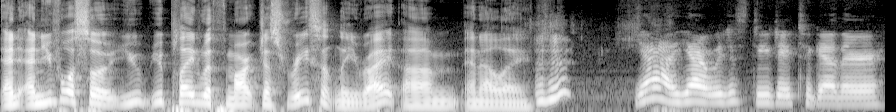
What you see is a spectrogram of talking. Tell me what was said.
and and you've also you you played with Mark just recently, right? Um, in LA. Mm-hmm. Yeah, yeah, we just DJ together,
